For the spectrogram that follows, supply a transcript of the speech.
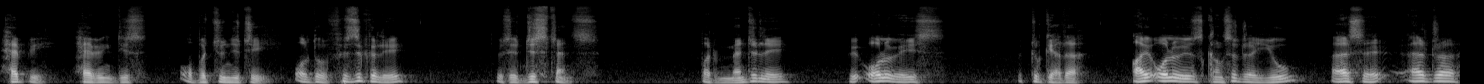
happy having this opportunity. Although physically it's a distance, but mentally we always together. I always consider you as an elder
